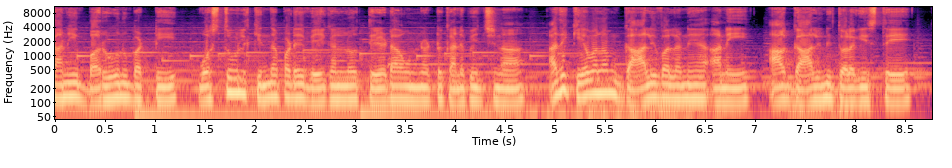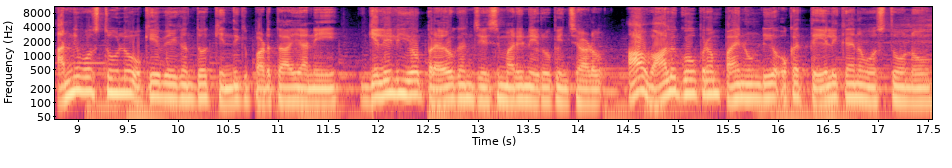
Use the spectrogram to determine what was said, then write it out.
కానీ బరువును బట్టి వస్తువులు కింద పడే వేగంలో తేడా ఉన్నట్టు కనిపించినా అది కేవలం గాలి వల్లనే అని ఆ గాలిని తొలగిస్తే అన్ని వస్తువులు ఒకే వేగంతో కిందికి పడతాయి అని గెలీలియో ప్రయోగం చేసి మరీ నిరూపించాడు. ఆ వాలుగోపురం పైనుండి ఒక తేలికైన వస్తువును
